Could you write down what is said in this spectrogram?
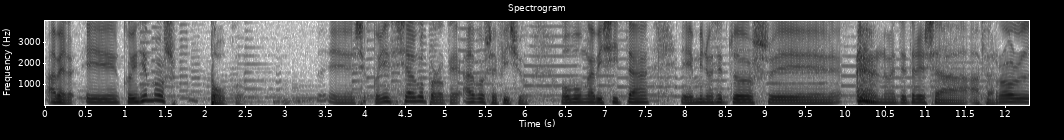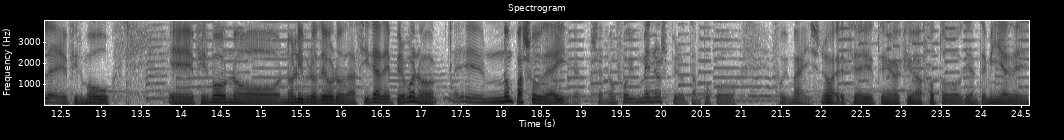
A ver, eh, coñecemos pouco. Eh, coñecese algo por que algo se fixo. Houve unha visita eh, en 1993 eh, a, a Ferrol, eh, firmou eh, firmou no, no libro de ouro da cidade, pero bueno, eh, non pasou de aí, o sea, non foi menos, pero tampouco foi máis, non? É teño aquí unha foto diante miña de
